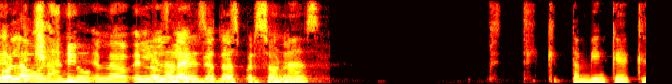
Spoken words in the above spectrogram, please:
colaborando en, los las likes redes de otras personas también qué, qué,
